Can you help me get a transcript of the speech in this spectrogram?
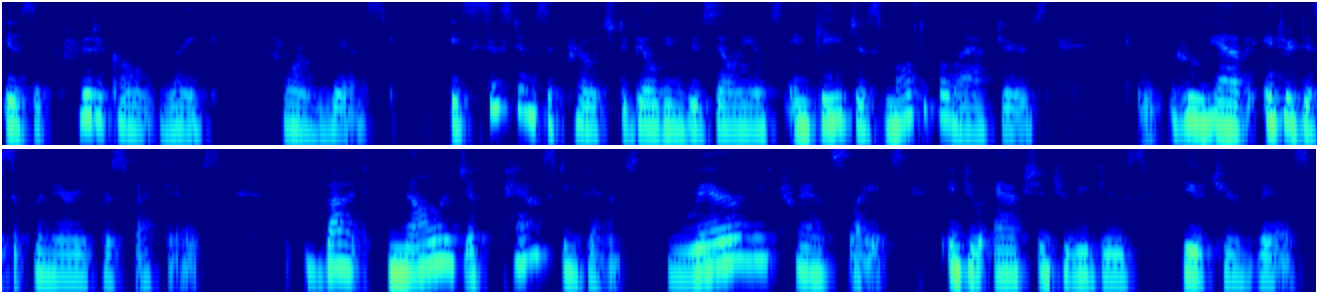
is a critical link for risk. A systems approach to building resilience engages multiple actors who have interdisciplinary perspectives. But knowledge of past events rarely translates into action to reduce future risk.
